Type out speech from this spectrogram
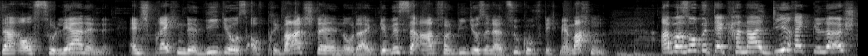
daraus zu lernen, entsprechende Videos auf Privatstellen oder gewisse Art von Videos in der Zukunft nicht mehr machen. Aber so wird der Kanal direkt gelöscht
